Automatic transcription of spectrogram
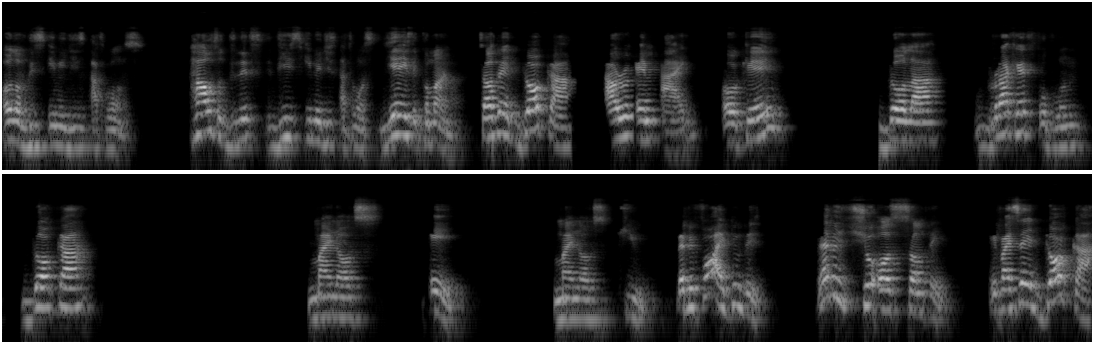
all of these images at once. How to delete these images at once? Here is the command. So I'll say Docker RMI, okay, dollar bracket open docker minus a minus q. But before I do this, let me show us something. If I say docker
